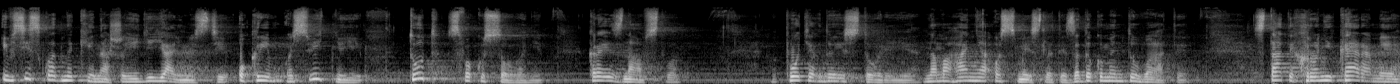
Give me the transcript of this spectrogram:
І всі складники нашої діяльності, окрім освітньої, тут сфокусовані: краєзнавство, потяг до історії, намагання осмислити, задокументувати, стати хронікерами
